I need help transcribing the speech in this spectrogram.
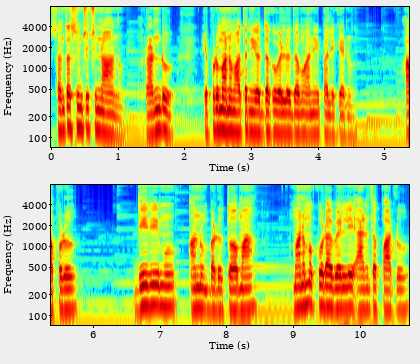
సంతసించుచున్నాను రండు ఇప్పుడు మనం అతని యొద్దకు వెళ్ళుదాము అని పలికాను. అప్పుడు దీదీము అనుబడు తోమా మనము కూడా వెళ్ళి ఆయనతో పాటు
